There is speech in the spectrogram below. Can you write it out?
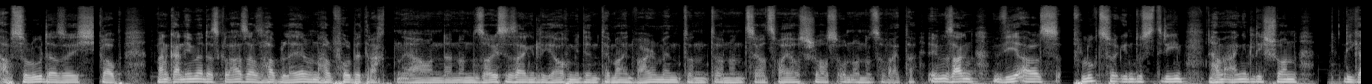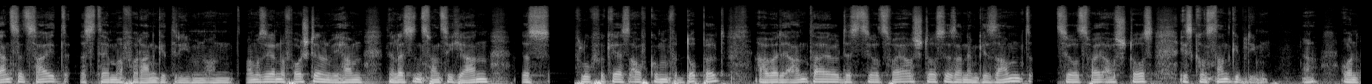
Absolut. Also ich glaube, man kann immer das Glas als halb leer und halb voll betrachten. Ja, und, und so ist es eigentlich auch mit dem Thema Environment und, und, und CO2-Ausstoß und, und, und so weiter. Ich muss sagen, wir als Flugzeugindustrie haben eigentlich schon die ganze Zeit das Thema vorangetrieben. Und man muss sich ja nur vorstellen, wir haben in den letzten 20 Jahren das Flugverkehrsaufkommen verdoppelt, aber der Anteil des CO2-Ausstoßes an dem Gesamt CO2-Ausstoß ist konstant geblieben. Ja? Und,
